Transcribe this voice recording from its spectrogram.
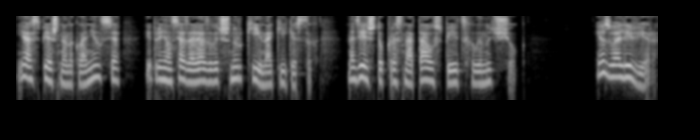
Я спешно наклонился и принялся завязывать шнурки на кикерсах, надеясь, что краснота успеет схлынуть щек. Ее звали Вера.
